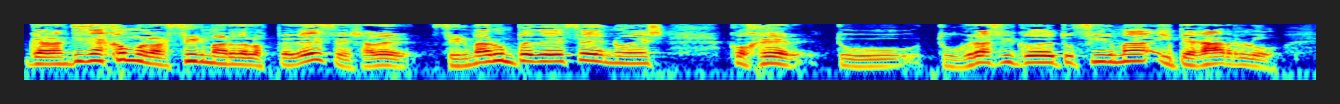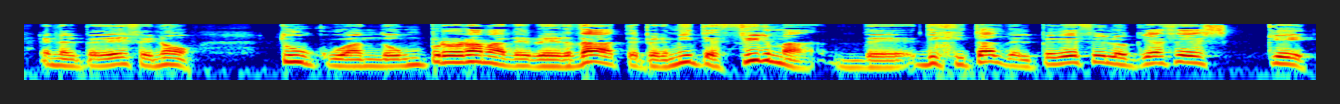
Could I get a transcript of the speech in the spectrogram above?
garantiza como las firmas de los PDFs. A ver, firmar un PDF no es coger tu, tu gráfico de tu firma y pegarlo en el PDF, no tú cuando un programa de verdad te permite firma digital del PDF, lo que hace es que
